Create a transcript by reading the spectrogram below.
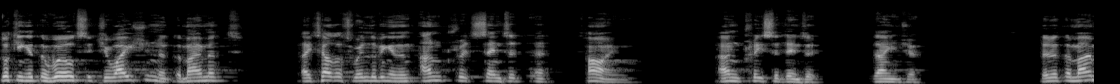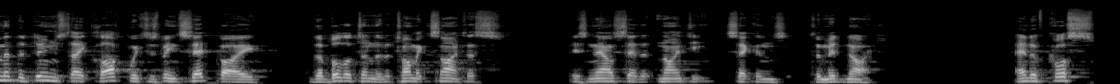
Looking at the world situation at the moment, they tell us we're living in an unprecedented uh, time, unprecedented danger. That at the moment the doomsday clock, which has been set by the Bulletin of Atomic Scientists, is now set at 90 seconds to midnight. And of course,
